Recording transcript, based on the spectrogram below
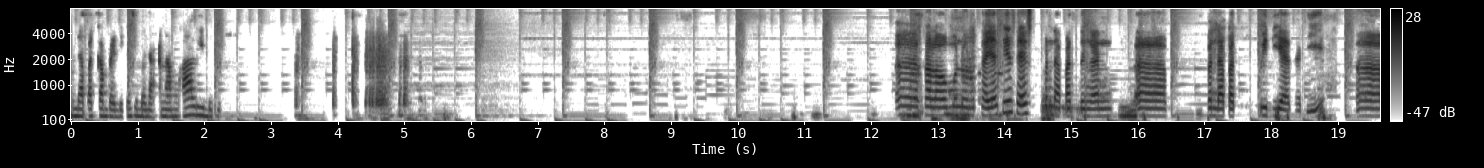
mendapatkan predikat sebanyak enam kali begitu. Uh, kalau menurut saya sih saya pendapat dengan uh, pendapat Widya tadi uh,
